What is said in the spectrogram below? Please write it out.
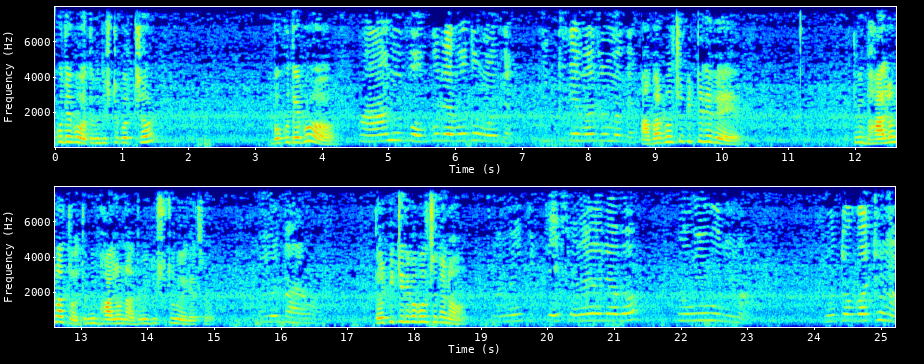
বকু দেবো তুমি দুষ্টু করছ? বকু দেবো পিঠে আবার বলছো পিট্টে দেবে? তুমি ভালো না তো তুমি ভালো না তুমি দুষ্টু হয়ে গেছো। তোর পিট্টে দেবে বলছো কেন? পিঠে না দুটো কথা না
